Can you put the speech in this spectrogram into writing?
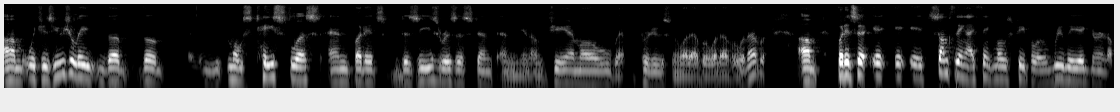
um, which is usually the the most tasteless and but it's disease resistant and you know gmo produced and whatever whatever whatever. Um, but it's a it, it, it's something i think most people are really ignorant of.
